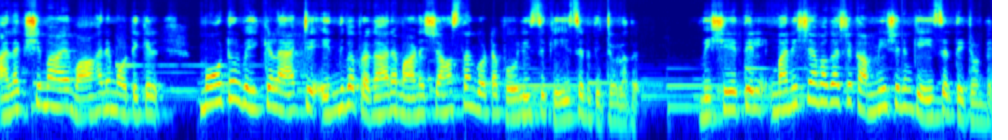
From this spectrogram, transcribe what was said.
അലക്ഷ്യമായ വാഹനമോട്ടിക്കൽ മോട്ടോർ വെഹിക്കിൾ ആക്ട് എന്നിവ പ്രകാരമാണ് ശാസ്താംകോട്ട പോലീസ് കേസെടുത്തിട്ടുള്ളത്. വിഷയത്തിൽ മനുഷ്യാവകാശ കമ്മീഷനും കേസെടുത്തിട്ടുണ്ട്.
